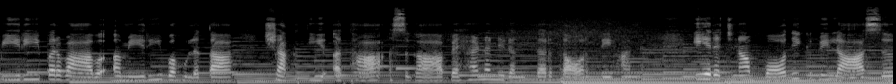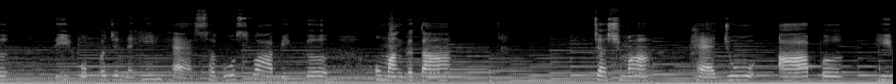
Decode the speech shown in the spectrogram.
ਪੀਰੀ ਪ੍ਰਭਾਵ ਅਮੀਰੀ ਬਹੁਲਤਾ ਸ਼ਕਤੀ ਅਥਾ ਅਸਗਾ ਬਹਿਣ ਨਿਰੰਤਰ ਤੌਰ ਤੇ ਹਨ। ਇਹ ਰਚਨਾ ਬੌਧਿਕ ਵਿਲਾਸ ਦੀ ਉਪਜ ਨਹੀਂ ਹੈ। ਸਗੋਂ ਸੁਭਾਵਿਕ ਉਮੰਗਤਾ ਚਸ਼ਮਾ ਹੈ ਜੋ ਆਪ ਹੀ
